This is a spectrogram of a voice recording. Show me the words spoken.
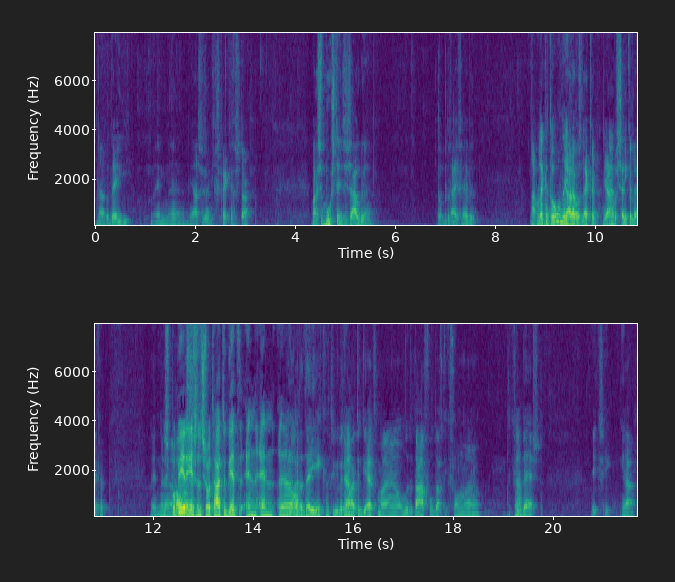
Nou, dat deed hij. En eh, ja, zo zijn die gesprekken gestart. Maar ze moesten en ze zouden dat bedrijf hebben. Nou, lekker toch? Ja, dat was lekker. Ja, Ja. dat was zeker lekker. En, dus eh, probeerde alles- eerst een soort hard to get en... en eh, ja, dat deed ik natuurlijk, Ja. hard to get. Maar onder de tafel dacht ik van, eh, ik vind het best. Ik, ik, ja.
